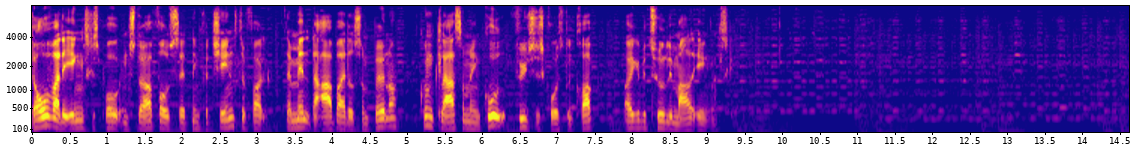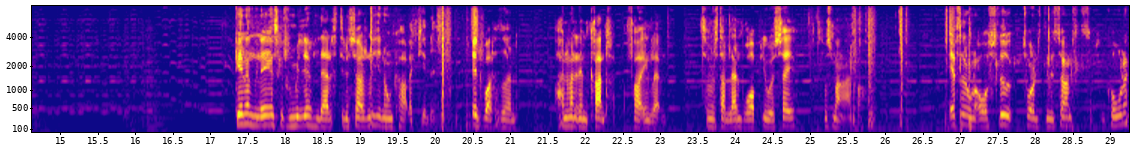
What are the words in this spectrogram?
Dog var det engelske sprog en større forudsætning for tjenestefolk, da mænd, der arbejdede som bønder, kunne klare sig med en god fysisk rustet krop og ikke betydeligt meget engelsk. Gennem den engelske familie lærte Stine Sørensen ikke nogen Karl at kende. Edward hed han, og han var en emigrant fra England, som ville starte landbrug op i USA, som så mange andre. Efter nogle års slid tog han Stine Sørensen som sin kone,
